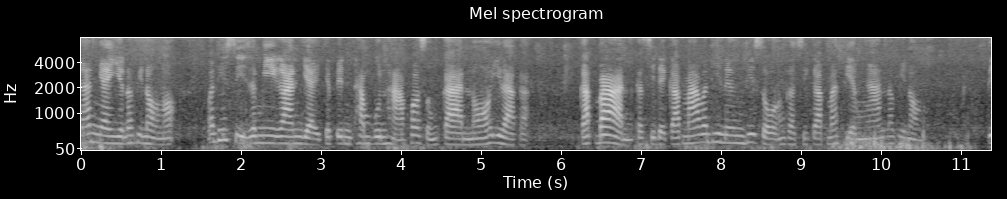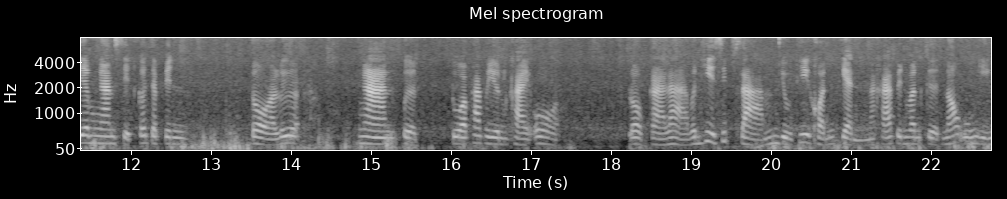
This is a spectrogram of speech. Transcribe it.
งานใหญ่อยู่เนาะพี่น้องเนาะวันที่สี่จะมีงานใหญ่จะเป็นทำบุญหาพ่อสงการเนาะอีหลากอะกลับบ้านกสิได้กลับมาวันที่หนึ่งที่สองกสิกลับมาเตรียมงานเนาะพี่น้อง เตรียมงานเสร็จก็จะเป็นต่อเรื่องงานเปิดตัวภาพยนตร์คายอ้อรอบกาล่าวันที่สิบสามอยู่ที่ขอนแก่นนะคะ เป็นวันเกิดน้องอุ๋งอิง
